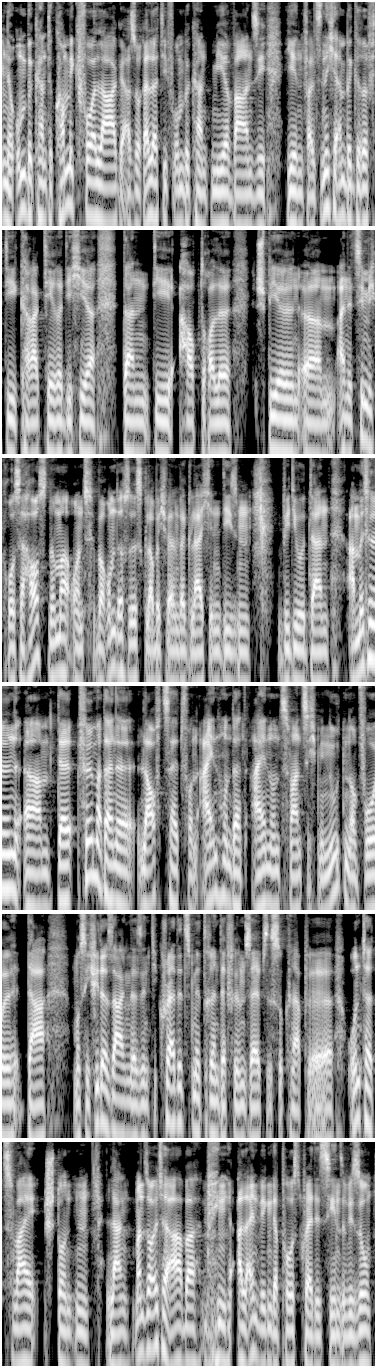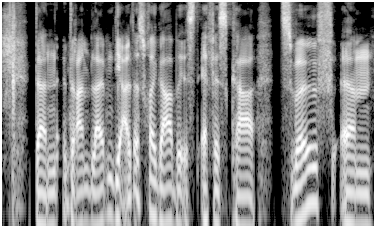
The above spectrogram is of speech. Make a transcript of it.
eine unbekannte Comicvorlage, also relativ unbekannt. Mir waren sie jedenfalls nicht ein Begriff. Die Charaktere, die hier dann die Hauptrolle spielen, ähm, eine ziemlich große Hausnummer. Und warum das so ist, glaube ich, werden wir gleich in diesem Video dann ermitteln. Ähm, der Film hat eine Laufzeit von 121 Minuten, obwohl da muss ich wieder sagen, da sind die Credits mit drin. Der Film selbst ist so knapp äh, unter zwei Stunden lang. Man sollte aber wegen, allein wegen der Post-Credit-Scene sowieso dann dranbleiben. Die Altersfreigabe Freigabe ist FSK 12. Ähm,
